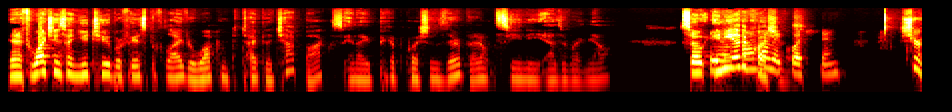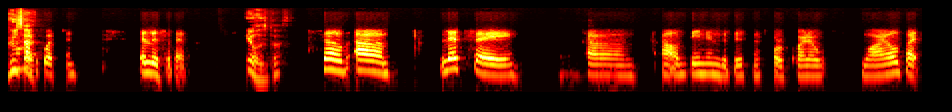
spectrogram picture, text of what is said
And if you're watching this on YouTube or Facebook Live, you're welcome to type in the chat box and I pick up questions there, but I don't see any as of right now. So, any other I questions? have a question. Sure. I Who's have a that? question. Elizabeth. Hey, Elizabeth. So um, let's say um, I've been in the business for quite a while, but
